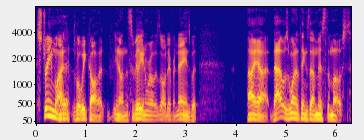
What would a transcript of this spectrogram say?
Streamline Yeah. is what we call it. You know, in the civilian world, there's all different names, but I uh, that was one of the things I missed the most.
